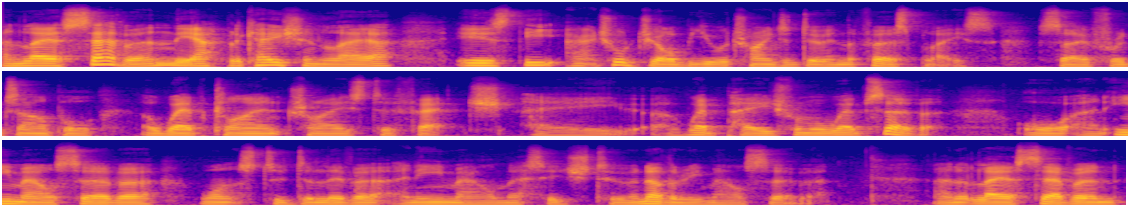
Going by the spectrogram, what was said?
And layer 7, the application layer, is the actual job you were trying to do in the first place. So, for example, a web client tries to fetch a, a web page from a web server, or an email server wants to deliver an email message to another email server. And at layer 7,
